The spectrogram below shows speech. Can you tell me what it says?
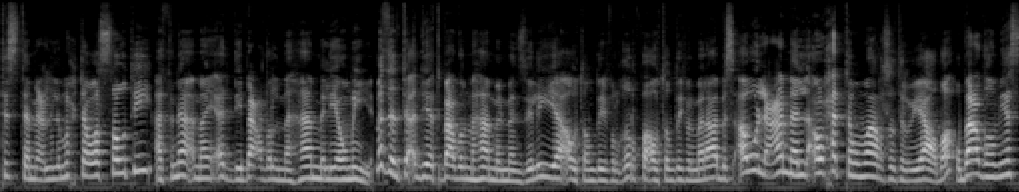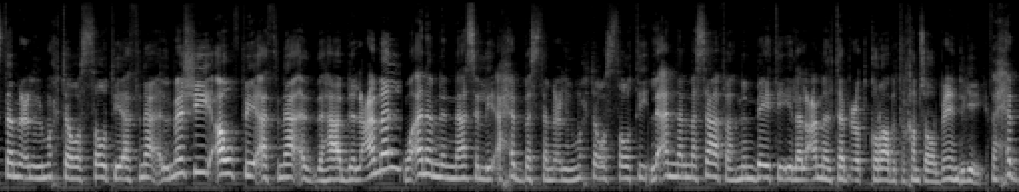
تستمع للمحتوى الصوتي أثناء ما يؤدي بعض المهام اليومية مثل تأدية بعض المهام المنزلية أو تنظيف الغرفة أو تنظيف الملابس أو العمل أو حتى ممارسة الرياضة. وبعضهم يستمع للمحتوى الصوتي أثناء المشي أو في أثناء الذهاب للعمل. وأنا من الناس اللي أحب أستمع للمحتوى الصوتي لأن المسافة من بيتي إلى العمل تبعد قرابة ال 45 دقيقة. فأحب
